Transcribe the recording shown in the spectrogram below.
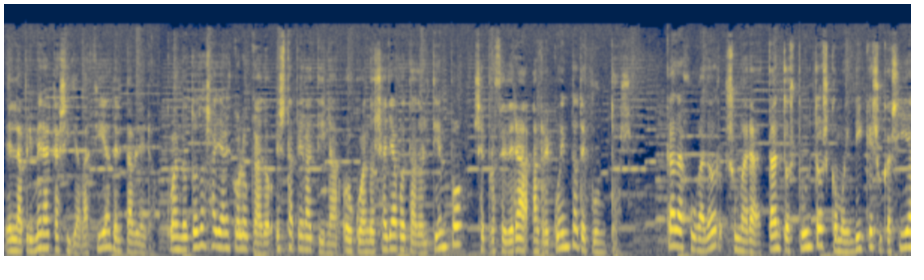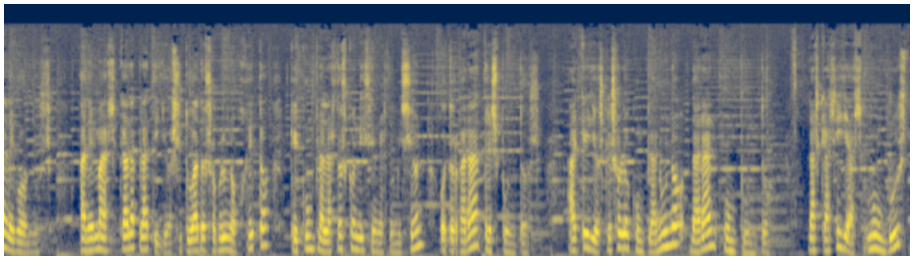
en la primera casilla vacía del tablero. Cuando todos hayan colocado esta pegatina o cuando se haya agotado el tiempo, se procederá al recuento de puntos. Cada jugador sumará tantos puntos como indique su casilla de bonus. Además, cada platillo situado sobre un objeto que cumpla las dos condiciones de misión otorgará tres puntos. Aquellos que solo cumplan uno darán un punto. Las casillas Moon Boost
